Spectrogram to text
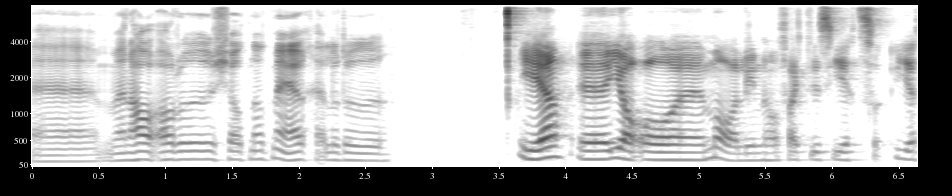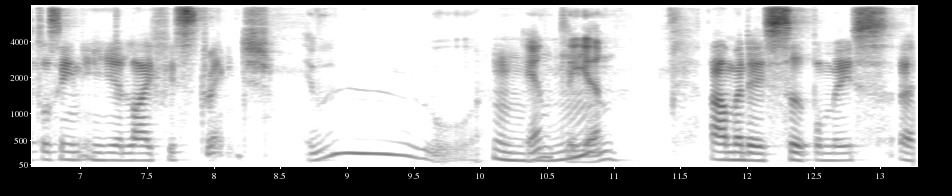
Eh, men har, har du kört något mer? Eller du... Ja, eh, jag och eh, Malin har faktiskt gett, gett oss in i Life is Strange. Ooh, Mhm. äntligen. Ja men det är supermys. Eh,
